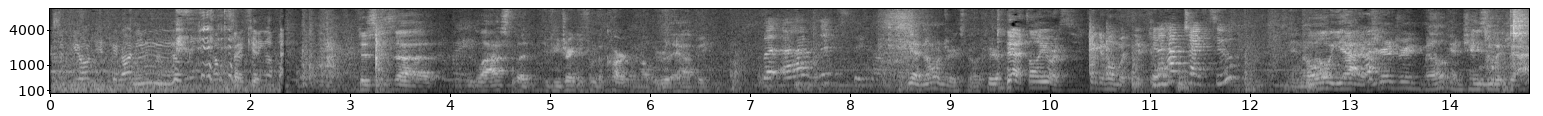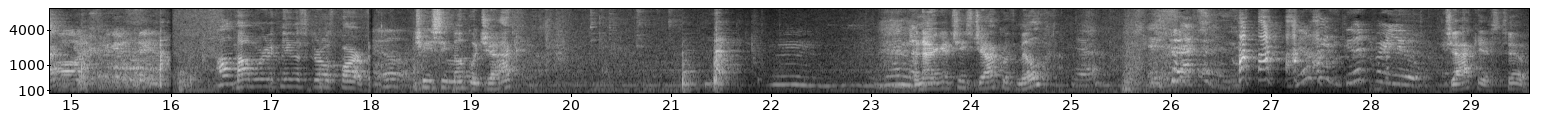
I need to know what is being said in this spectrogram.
If you don't, if you're not even filming, come Thank you. up. This is uh, glass, but if you drink it from the carton, I'll be really happy. But I have lipstick on. Yeah, no one drinks milk here. Yeah, it's all yours. Take it home with you. Can I have Jack too? Oh yeah, if you're gonna drink milk and chase it with Jack. Oh, I'm gonna get it saved. Mom, we're gonna clean this girl's bar. Chasing milk with Jack. And now you're gonna chase Jack with milk? Yeah. Inception. Milk is good for you. Jack is too.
